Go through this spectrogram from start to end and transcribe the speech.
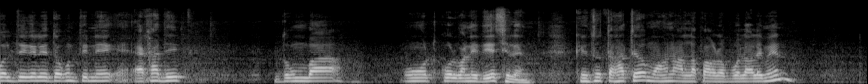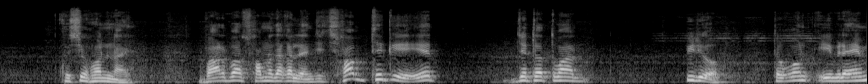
বলতে গেলে তখন তিনি একাধিক দুম্বা, উঁট কোরবানি দিয়েছিলেন। কিন্তু তাহাতেও মহান আল্লাহ পাক রব্বুল আলমিন খুশি হন নাই। বারবার স্বপ্ন দেখালেন যে সব থেকে এ যেটা তোমার প্রিয়, তখন ইব্রাহিম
